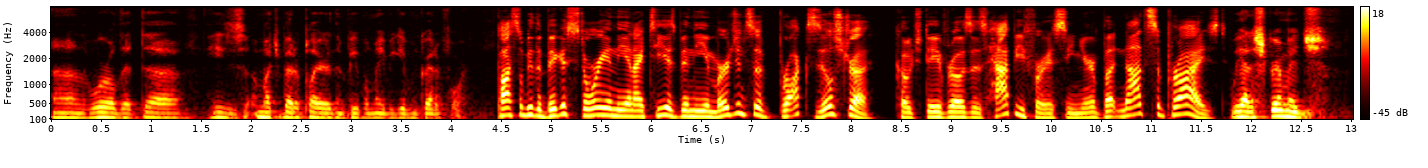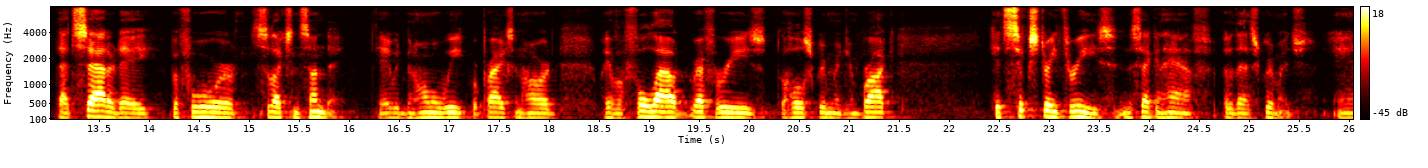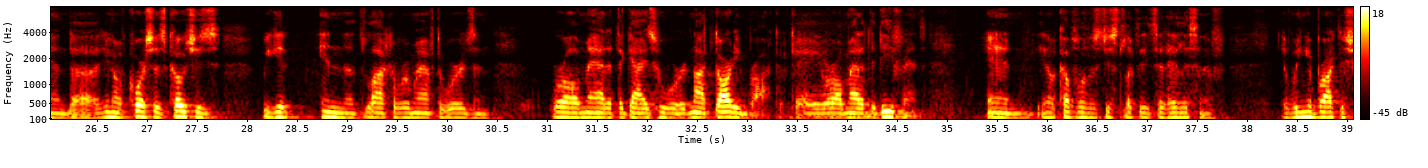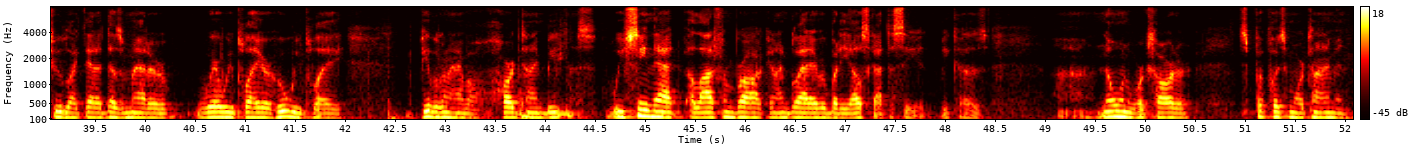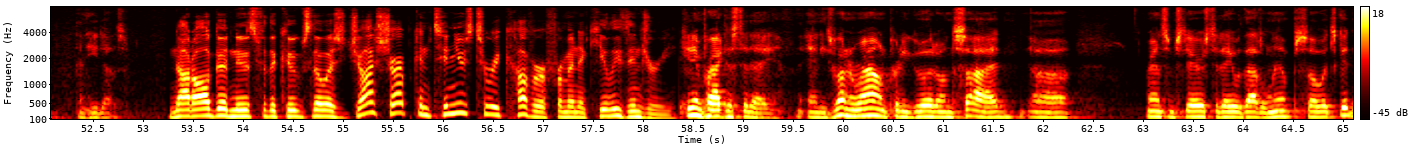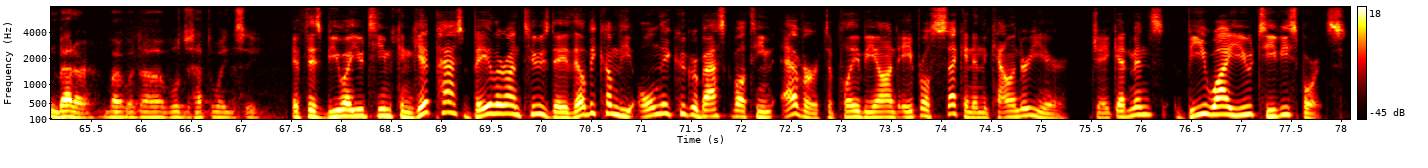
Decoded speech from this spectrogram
uh, the world that uh, he's a much better player than people maybe give him credit for. Possibly the biggest story in the NIT has been the emergence of Brock Zylstra. Coach Dave Rose is happy for his senior, but not surprised. We had a scrimmage that Saturday before Selection Sunday. Okay, we'd been home a week. We're practicing hard. We have a full out referees the whole scrimmage, and Brock hit six straight threes in the second half of that scrimmage. And uh, you know, of course, as coaches, we get in the locker room afterwards, and we're all mad at the guys who were not guarding Brock. Okay, we're all mad at the defense. And you know, a couple of us just looked at it and said, "Hey, listen, if if we can get Brock to shoot like that, it doesn't matter where we play or who we play people are going to have a hard time beating us. We've seen that a lot from Brock, and I'm glad everybody else got to see it because uh, no one works harder, puts more time in than he does. Not all good news for the Cougs, though, as Josh Sharp continues to recover from an Achilles injury. He didn't practice today, and he's running around pretty good on the side. Uh, ran some stairs today without a limp, so it's getting better, but uh, we'll just have to wait and see. If this BYU team can get past Baylor on Tuesday, they'll become the only Cougar basketball team ever to play beyond April 2nd in the calendar year. Jake Edmonds, BYU TV Sports.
